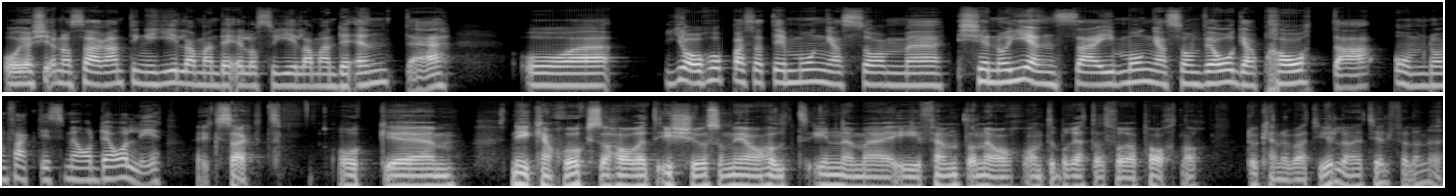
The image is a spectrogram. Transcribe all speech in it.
Och jag känner så här, antingen gillar man det eller så gillar man det inte. Och jag hoppas att det är många som eh, känner igen sig, många som vågar prata om de faktiskt mår dåligt. Exakt. Och eh, ni kanske också har ett issue som ni har hållit inne med i 15 år och inte berättat för er partner. Då kan det vara ett gyllene tillfälle nu.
